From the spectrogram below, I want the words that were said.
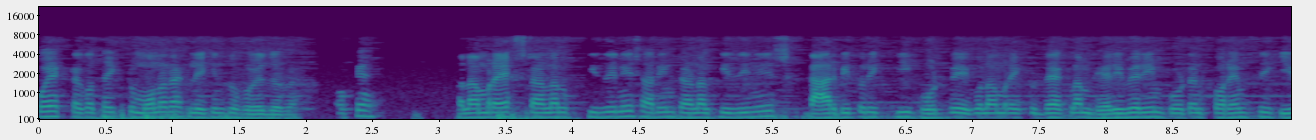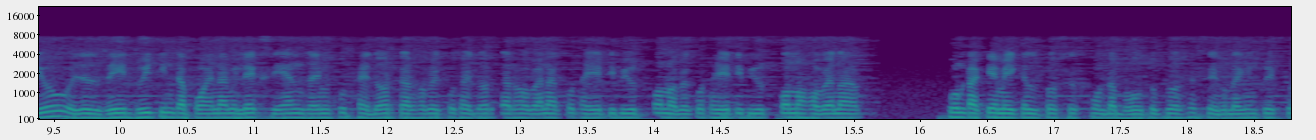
কয়েকটা কথা একটু মনে রাখলে কিন্তু হয়ে যাবে ওকে তাহলে আমরা এক্সটার্নাল কি জিনিস আর ইন্টারনাল কি জিনিস, কার ভিতরে কি ঘটবে এগুলো আমরা একটু দেখলাম। Very very important for MCQ ওই যে দুই, তিনটা পয়েন্ট আমি লিখছি এনজাইম কোথায় দরকার হবে, কোথায় দরকার হবে না, কোথায় এটিপি উৎপন্ন হবে, কোথায় এটিপি উৎপন্ন হবে না, কোনটা কেমিক্যাল প্রসেস কোনটা ভৌত প্রসেস এগুলো কিন্তু একটু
